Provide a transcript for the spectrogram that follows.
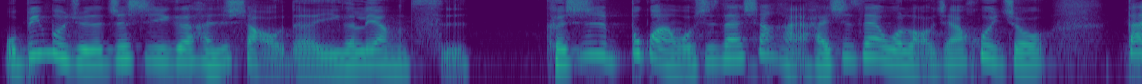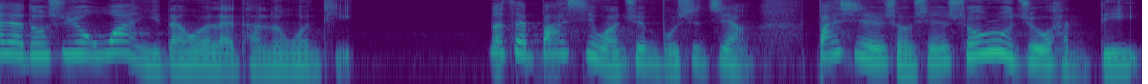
我并不觉得这是一个很少的一个量词。可是不管我是在上海还是在我老家惠州，大家都是用万以单位来谈论问题。那在巴西完全不是这样。巴西人首先收入就很低，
